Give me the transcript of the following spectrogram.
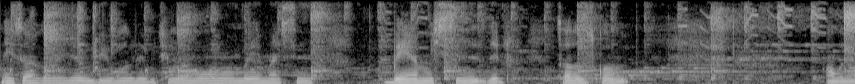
Neyse arkadaşlar videoyu böyle bitiriyorum. Umarım beğenmezsiniz, beğenmişsinizdir. Konu abone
